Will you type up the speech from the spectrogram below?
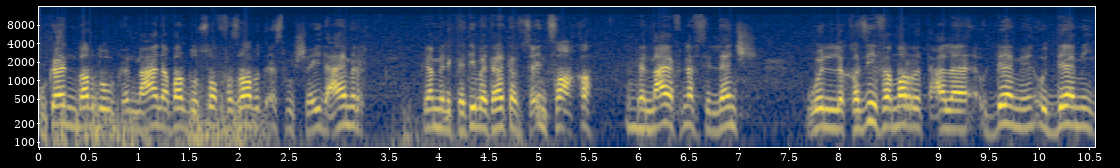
وكان برضو كان معانا برضو صف ضابط اسمه الشهيد عامر كان من الكتيبة 93 صاعقة. كان معايا في نفس اللانش والقذيفة مرت على قدامي من قدامي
